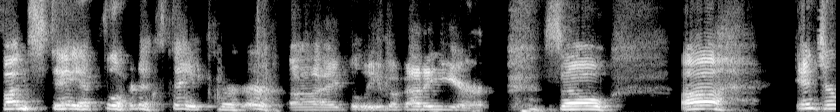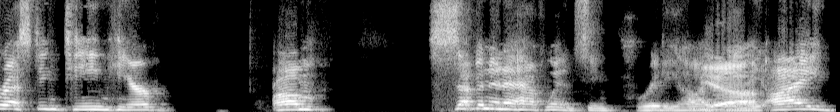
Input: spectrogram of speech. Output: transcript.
fun stay at Florida State for. Uh, I believe about a year. So, uh, interesting team here. Um, seven and a half wins seem pretty high yeah. me. I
